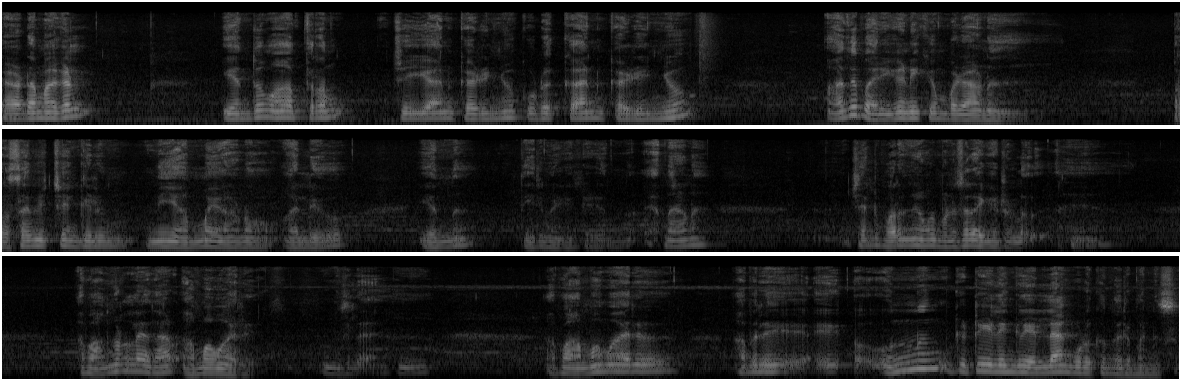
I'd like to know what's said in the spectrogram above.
കടമകൾ. എന്തുമാത്രം ചെയ്യാൻ കഴിഞ്ഞു കൊടുക്കാൻ കഴിഞ്ഞു അത് പരിഗണിക്കുമ്പോഴാണ് പ്രസവിച്ചെങ്കിലും നീ അമ്മയാണോ അല്ലയോ എന്ന് തീരുമാനിക്കാൻ കഴിയുന്നത് എന്നാണ് ചില പറഞ്ഞ് നമ്മൾ മനസ്സിലാക്കിയിട്ടുള്ളത്. അപ്പോൾ അങ്ങനെയുള്ള യഥാ അമ്മമാർ മനസ്സിലായി? അപ്പോൾ അമ്മമാർ അവർ ഒന്നും കിട്ടിയില്ലെങ്കിൽ എല്ലാം കൊടുക്കുന്ന കൊടുക്കുന്നൊരു മനസ്സ്.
